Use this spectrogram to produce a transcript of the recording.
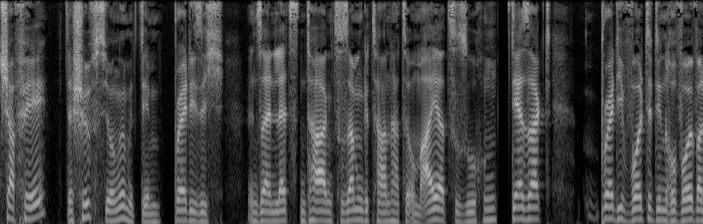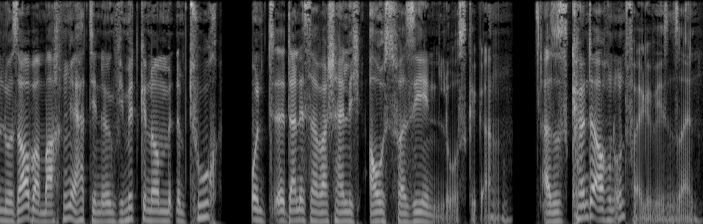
Chaffee, der Schiffsjunge, mit dem Brady sich in seinen letzten Tagen zusammengetan hatte, um Eier zu suchen, der sagt, Brady wollte den Revolver nur sauber machen, er hat den irgendwie mitgenommen mit einem Tuch und äh, dann ist er wahrscheinlich aus Versehen losgegangen. Also es könnte auch ein Unfall gewesen sein.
